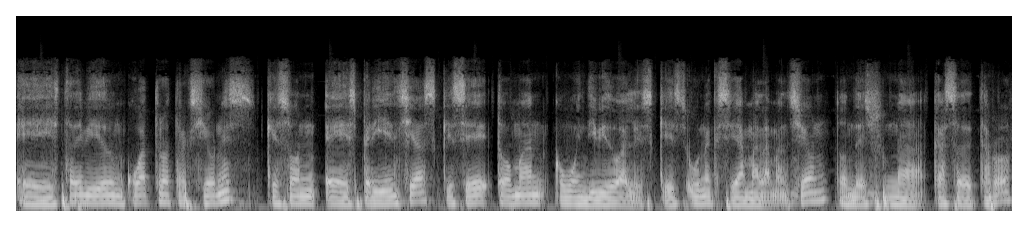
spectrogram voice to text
Eh, está dividido en cuatro atracciones que son eh, experiencias que se toman como individuales, que es una que se llama La Mansión, donde es una casa de terror,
